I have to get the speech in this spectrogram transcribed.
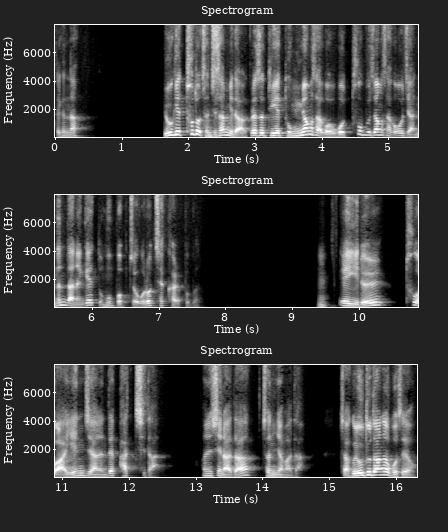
되겠나? 요게 to도 전치사입니다. 그래서 뒤에 동명사가 오고 to 부정사가 오지 않는다는 게 또 문법적으로 체크할 부분. 음, A를 to ing 하는데 바치다, 헌신하다, 전념하다. 자, 그 요 두 단어 보세요.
